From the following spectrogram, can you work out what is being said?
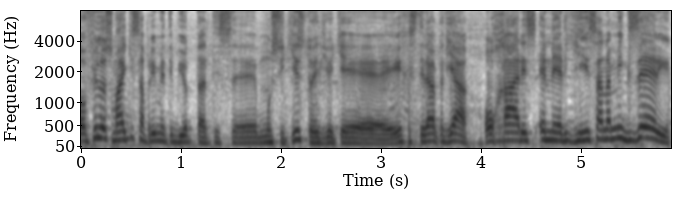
ο φίλος Μάκης θα με την ποιότητα της ε, μουσικής το ίδιο και η στηρά παιδιά. Ο Χάρης ενεργεί σαν να μην ξέρει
